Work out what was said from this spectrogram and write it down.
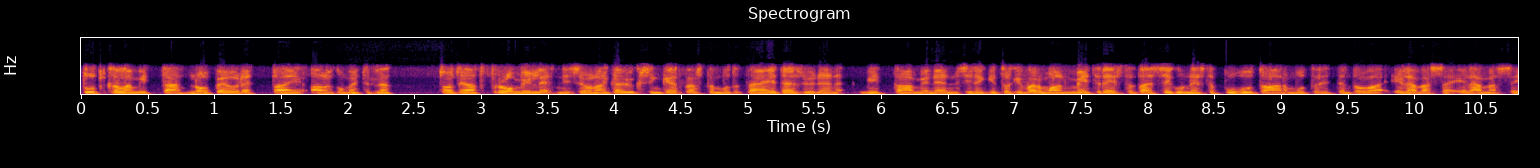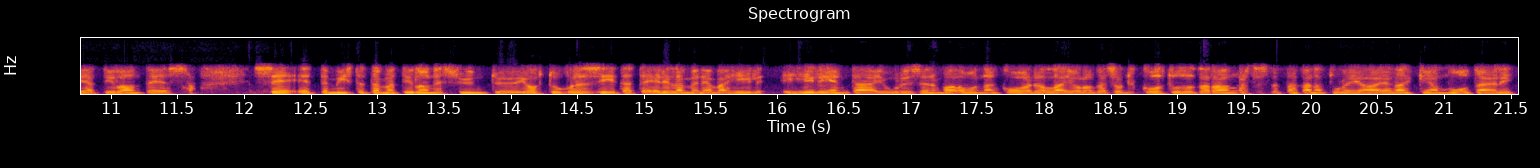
tutkalla mittaa nopeudet tai alkometrillä toteat promille, niin se on aika yksinkertaista, mutta tämä etäisyyden mittaaminen, siinäkin toki varmaan metreistä tai sekunneista puhutaan, mutta sitten tuolla elävässä elämässä ja tilanteessa se, että mistä tämä tilanne syntyy, johtuuko se siitä, että edellä menevä hil- hiljentää juuri sen valvonnan kohdalla, jolloin se on kohtuutonta rangaistusta takana tulijaa ja kaikkea muuta, eli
